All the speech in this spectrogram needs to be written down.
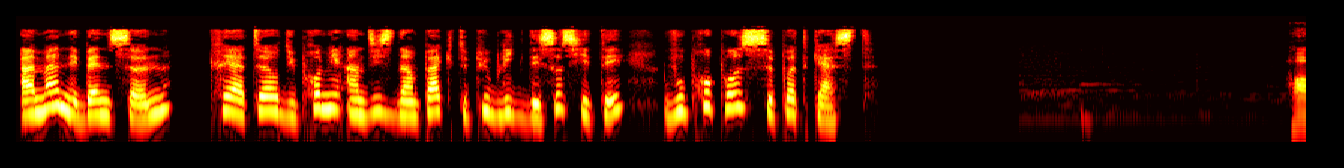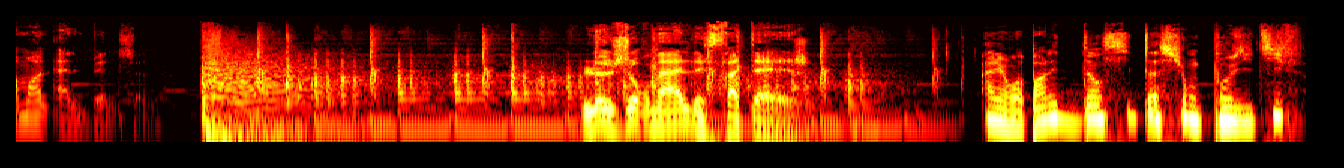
Haman et Benson, créateurs du premier indice d'impact public des sociétés, vous proposent ce podcast. Haman and Benson. Le journal des stratèges. Allez, on va parler d'incitation positive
